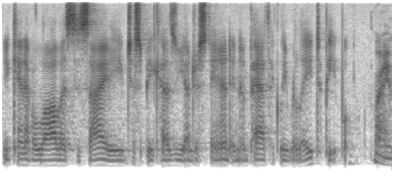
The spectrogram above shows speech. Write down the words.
You can't have a lawless society just because you understand and empathically relate to people. Right.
